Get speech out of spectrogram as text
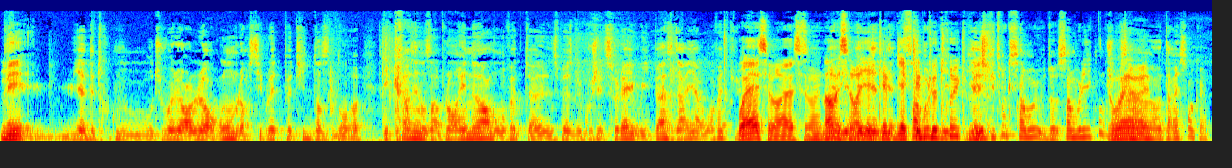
mais- Il y a des trucs où, où tu vois leur, leur ombre, leur silhouette petite, dans, dans, écrasée dans un plan énorme. Où en fait, tu as une espèce de coucher de soleil où ils passent derrière. Où en fait, tu, Ouais, c'est vrai, c'est vrai. Non, mais c'est vrai, il y a, y quelques trucs, Il y a mais des petits trucs symboliquement, je trouve Ouais, ça ouais. intéressant quand même.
